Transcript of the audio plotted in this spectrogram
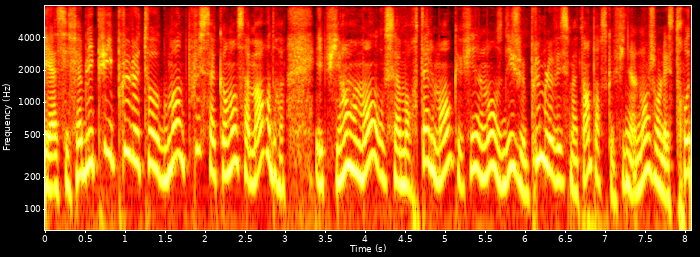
est assez faible. Et puis, plus le taux augmente, plus ça commence à mordre. Et puis, à un moment où ça mord tellement que finalement, on se dit, je vais plus me lever ce matin parce que finalement, j'en laisse trop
